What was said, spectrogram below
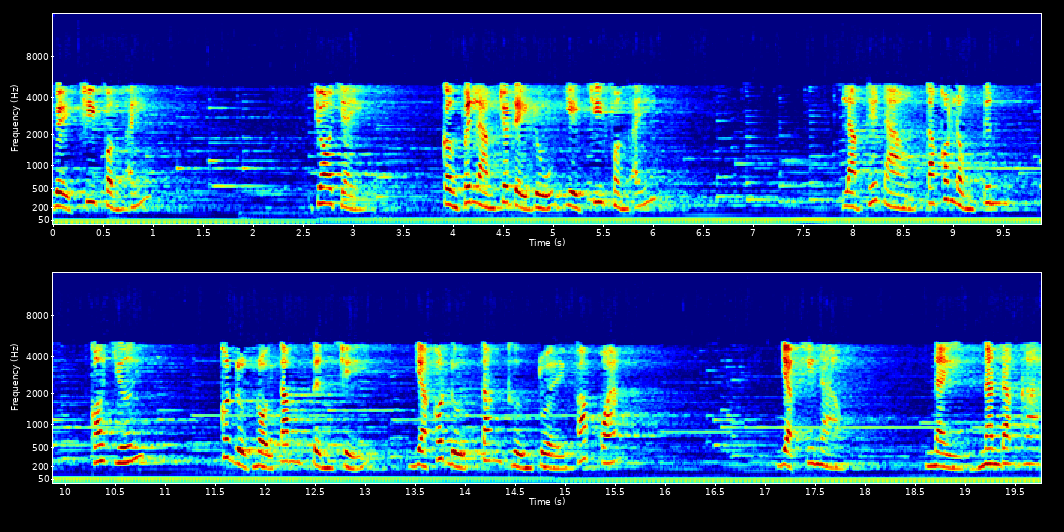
về chi phần ấy. Do vậy cần phải làm cho đầy đủ về chi phần ấy. Làm thế nào ta có lòng tin, có giới, có được nội tâm tịnh chỉ và có được tăng thượng tuệ pháp quán? Và khi nào? Này nandaka,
